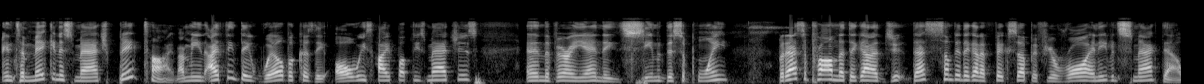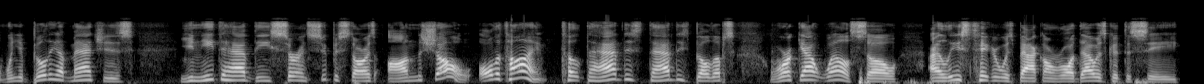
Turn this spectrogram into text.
into making this match big time. I mean, I think they will because they always hype up these matches and in the very end they seem to disappoint. But that's a problem that they gotta do. That's something they gotta fix up if you're Raw and even SmackDown. When you're building up matches, you need to have these certain superstars on the show all the time to, to have these to have these build-ups work out well. So at least Taker was back on Raw. That was good to see.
